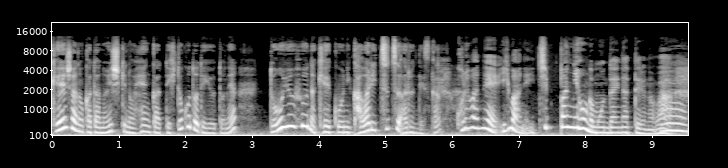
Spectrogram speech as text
経営者の方の意識の変化って一言で言うとね、どういうふうな傾向に変わりつつあるんですか？これはね、今ね、一番日本が問題になってるのは、うん、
